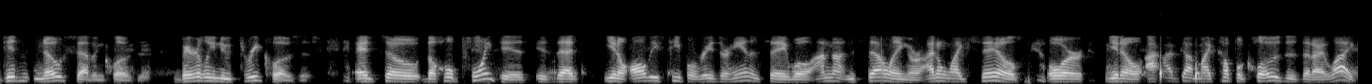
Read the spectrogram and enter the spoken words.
didn't know seven closes, barely knew three closes. And so the whole point is is that you know all these people raise their hand and say, "Well, I'm not in selling," or "I don't like sales," or you know, I, "I've got my couple closes that I like."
